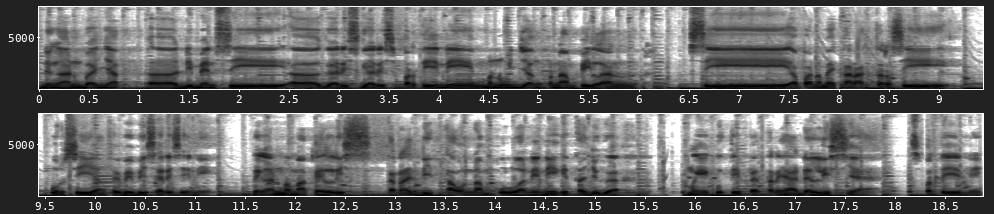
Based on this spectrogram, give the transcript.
dengan banyak uh, dimensi eh, garis-garis uh, seperti ini menunjang penampilan si apa namanya karakter si kursi yang VBB series ini dengan memakai list karena di tahun 60-an ini kita juga mengikuti patternnya ada listnya seperti ini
